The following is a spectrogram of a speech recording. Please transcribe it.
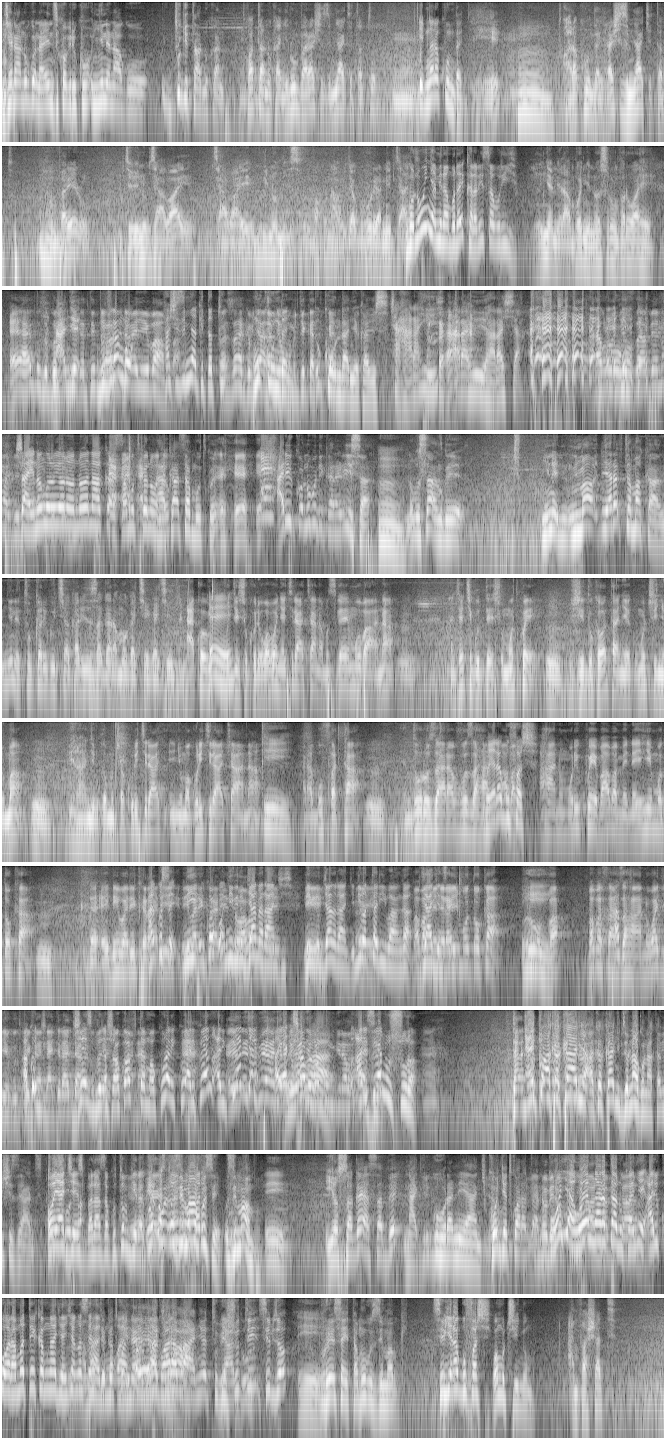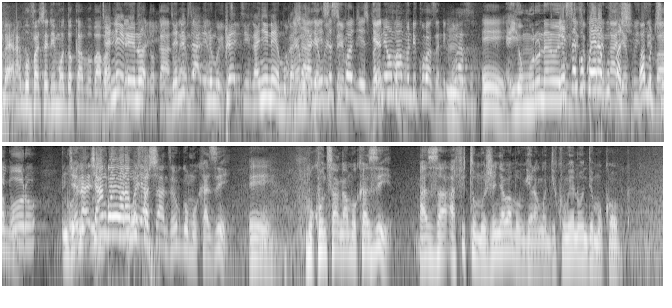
njye nta nubwo nari nzi ko biri ku nyine ntabwo tugitandukana. Twatandukanye urumva yarashize imyaka itatu. Imwe arakundanye. Ehe twarakundanye yarashize imyaka itatu. Urumva rero ibyo bintu byabaye byabaye muri ino minsi urumva ko ntawe ujya guhurira ngo n'ibyanjye n'uw'inyamirambo nawe kararisa buriya. Iyo nyamirambo nyine ose urumva ari uwahe? Nanjye- bivuga ngo hashize imyaka itatu mukundanye dukundanye kabisa. Harahiye. Harahiye harashya. Sha ino nkuru yo noneho n'akasamutwe noneho. Nakasamutwe. Ariko n'ubundi kararisa n'ubusanzwe nyine nima- yari afitemo akantu nyine tukari gucya karizagaramo gake gake. Ariko Eh. mvugisha ukuri wabonye kiriya cyana musigaye mubana na cyo kigutesha umutwe. Ujiduka watangiye kumuca inyuma birangira ukamuca kuri kiriya inyuma kuri kiriya cyana Eh. aragufata. Induru zaravuze ahantu muri kwe babameneyeho imodoka. Eh, niba ari karari ariko se ni niba ari Clarisse ni ibintu byanarangiye ni ibintu byanarangiye. Niba atari ibanga byagenze imodoka. Urumva babasanze ahantu wagiye gutwika nagira cyane jezebel ashobora kuba afite amakuru ari kuyarya ari kuyanushura ariko aka kanya aka kanya ibyo ntabwo nakabishize hanze oya jezebel araza kutubwira. Eh, uzi impamvu se? uzi impamvu? Eh. iyo saga ya sabe ntagira guhura n'iyanjye ko njye twaratandukanye oya wowe mwaratandukanye ariko hari amateka mwagiranye cyangwa se hari amateka hari- twari- twarabanye tuba inshuti sibyo Eh. buri wese ahitamo ubuzima bwe. Sibyo yaragufashe? Wamuciye inyuma. Amfasha ati. Yaragufashe n'imodoka ibintu imodoka ibyo ni bya bintu kwitsinda. mukuretinga nyine mugashaka Ese siko Njye niyo mpamvu ndi kubaza ndi kubaza Eh. iyo nkuru na yo Ese yumvise koko yaragufashe? Wamuciye inyuma? na- Cyangwa wowe waramufashe? yasanze ahubwo mu kazi. Mu kunsanga mu kazi aza afite umujinya bamubwira ngo ndi kumwe n'undi mukobwa.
